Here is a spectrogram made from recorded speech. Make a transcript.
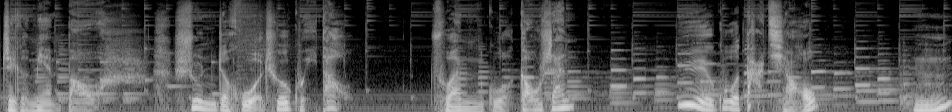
这个面包啊，顺着火车轨道，穿过高山，越过大桥。嗯，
